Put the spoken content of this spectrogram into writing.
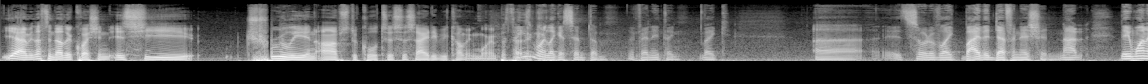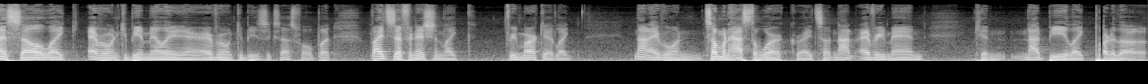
yeah, I mean that's another question. Is he truly an obstacle to society becoming more empathetic? he's more like a symptom, if anything. Like, uh, it's sort of like by the definition, not they want to sell like everyone could be a millionaire, everyone could be successful, but by its definition, like free market, like not everyone, someone has to work, right? So not every man can not be like part of the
